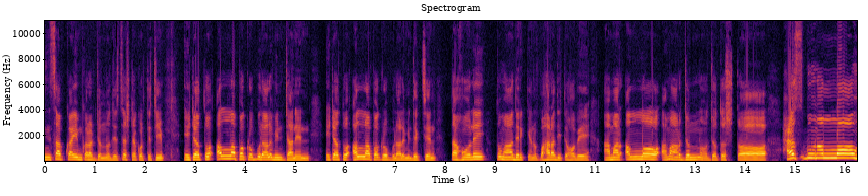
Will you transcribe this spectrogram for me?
ইনসাফ কায়েম করার জন্য যে চেষ্টা করতেছি, এটা তো আল্লাহ পাক রব্বুল আলমিন জানেন, এটা তো আল্লাহ পাক রব্বুল আলমিন দেখছেন, তাহলে তোমাদের কেন পাহারা দিতে হবে? আমার আল্লাহ আমার জন্য যথেষ্ট। হাসবুন আল্লাহ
